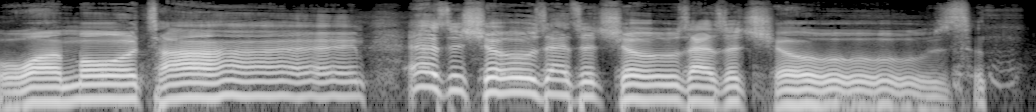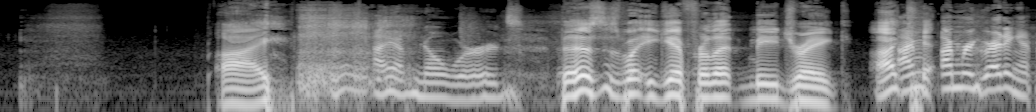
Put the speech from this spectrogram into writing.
one more time. As it shows, as it shows, as it shows. I. I have no words. This is what you get for letting me drink. I I'm can't, I'm regretting it.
